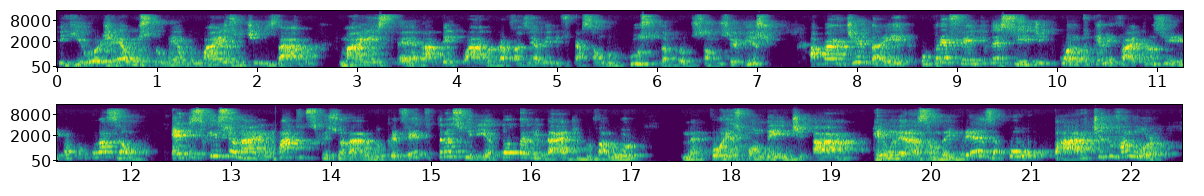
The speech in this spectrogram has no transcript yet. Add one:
e que hoje é o instrumento mais utilizado, mais é, adequado para fazer a verificação do custo da produção do serviço. A partir daí, o prefeito decide quanto que ele vai transferir para a população. É discricionário, um ato discricionário do prefeito transferir a totalidade do valor né, correspondente à remuneração da empresa ou parte do valor.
